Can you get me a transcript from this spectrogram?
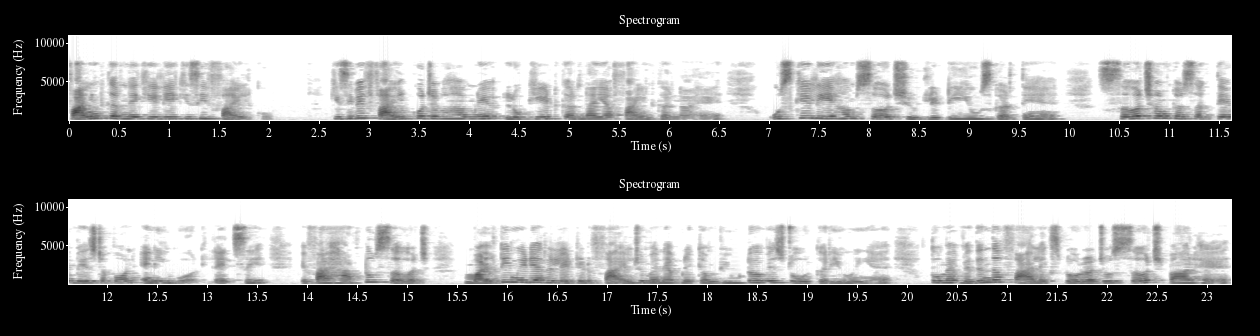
फाइंड करने के लिए किसी फ़ाइल को। किसी भी फ़ाइल को जब हमने लोकेट करना या फाइंड करना है उसके लिए हम सर्च यूटिलिटी यूज़ करते हैं। सर्च हम कर सकते हैं based upon any word let say if I have to search multimedia related file जो मैंने अपने कंप्यूटर में स्टोर करी हुई है तो मैं विद इन द फ़ाइल एक्सप्लोरर जो सर्च बार है,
